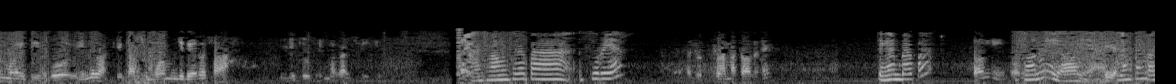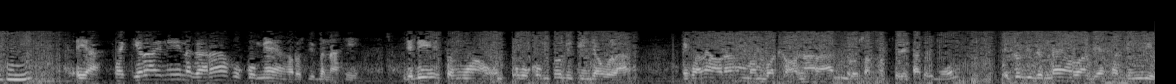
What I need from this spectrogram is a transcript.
kan mulai timbul, inilah kita semua menjadi resah. Begitu, terima kasih. Nah, selamat sore Pak Surya. Selamat sore. Dengan Bapak? Tony. Tony, oh ya. Iya. Silahkan Pak Tony. Iya, saya kira ini negara hukumnya yang harus dibenahi. Jadi semua untuk hukum itu ditinjau ulang. Misalnya orang membuat keonaran, merusak fasilitas umum, itu didenda yang luar biasa tinggi.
